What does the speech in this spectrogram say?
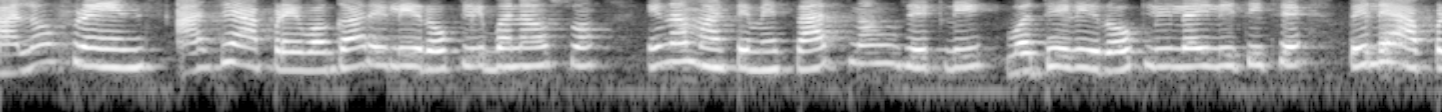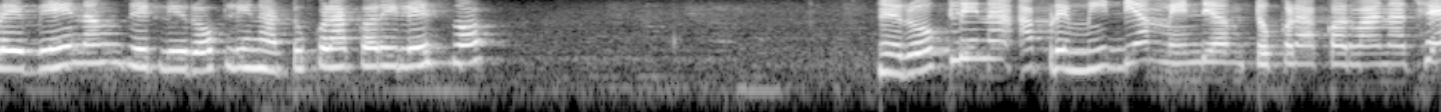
હાલો ફ્રેન્ડ્સ, આજે આપણે વઘારેલી રોટલી બનાવશું. એના માટે મેં સાત નંગ જેટલી વધેલી રોટલી લઈ લીધી છે. પહેલે આપણે બે નંગ જેટલી રોટલીના ટુકડા કરી લેશું. રોકલીના આપણે મીડિયમ મીડિયમ ટુકડા કરવાના છે.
